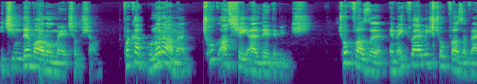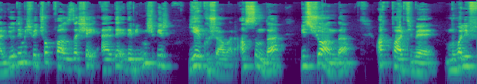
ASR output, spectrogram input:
içinde var olmaya çalışan, fakat buna rağmen çok az şey elde edebilmiş çok fazla emek vermiş, çok fazla vergi ödemiş ve çok fazla şey elde edebilmiş bir Y kuşağı var. Aslında biz şu anda AK Parti ve muhalif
